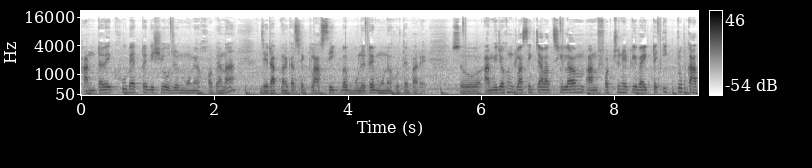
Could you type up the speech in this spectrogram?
হান্টারে খুব একটা বেশি ওজন মনে হবে না, যেটা আপনার কাছে ক্লাসিক বা বুলেটে মনে হতে পারে। সো আমি যখন ক্লাসিক চালাচ্ছিলাম আনফর্চুনেটলি বাইকটা একটু কাত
